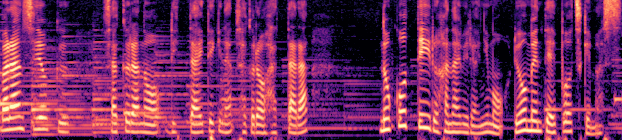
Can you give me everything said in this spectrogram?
バランスよく桜の立体的な桜を貼ったら残っている花びらにも両面テープをつけます。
